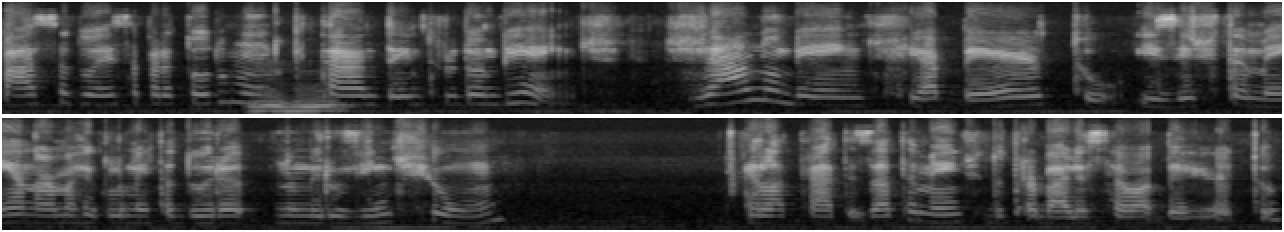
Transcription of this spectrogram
passa a doença para todo mundo uhum. que está dentro do ambiente. Já no ambiente aberto, existe também a norma regulamentadora número 21, ela trata exatamente do trabalho a céu aberto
